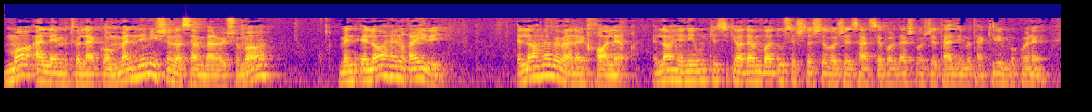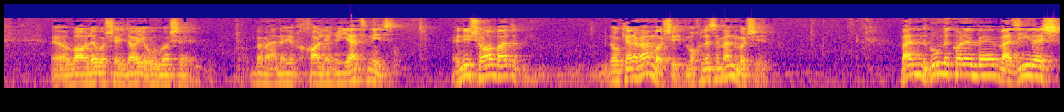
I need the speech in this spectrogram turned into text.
ما علمت لکم من نمی‌شناسم برای شما. من اله غیری. اله نه به معنای خالق. اله یعنی اون کسی که آدم با دوستش داشته باشه سر سپردش باشه تعظیم و تکریم بکنه واله و شیدای او باشه. به معنای خالقیت نیست. یعنی شما باید نوکر من باشید مخلص من باشید. بعد رو می‌کنه به وزیرش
